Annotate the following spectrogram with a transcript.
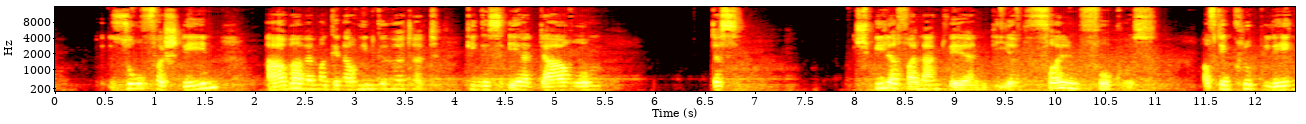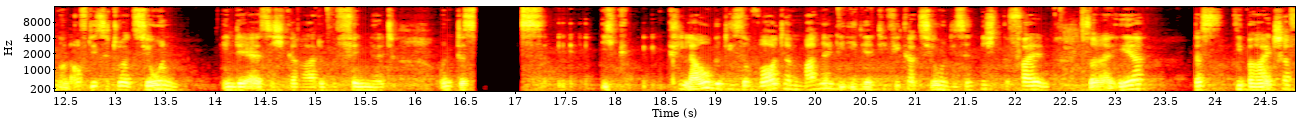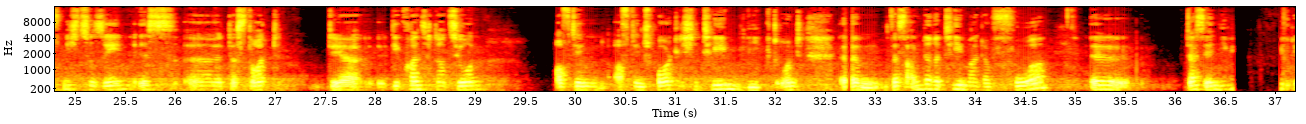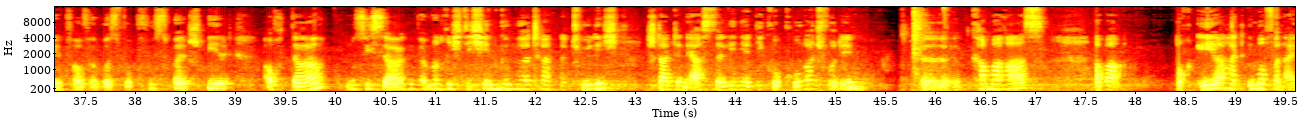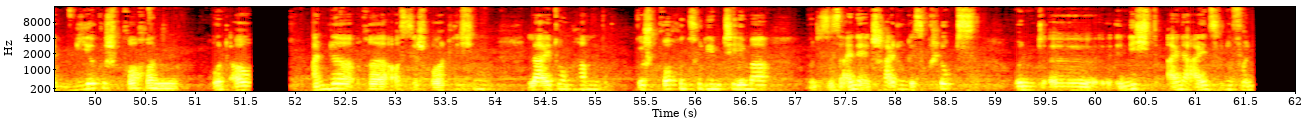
so verstehen, aber wenn man genau hingehört hat, ging es eher darum, dass Spieler verlangt werden, die ihren vollen Fokus auf den Club legen und auf die Situation, in der er sich gerade befindet. Und das, glaube, diese Worte mangelnde Identifikation, die sind nicht gefallen, sondern eher, dass die Bereitschaft nicht zu sehen ist, äh, dass dort der, die Konzentration auf den, auf den sportlichen Themen liegt. Und ähm, das andere Thema davor, äh, dass er nie für den VfL Wolfsburg Fußball spielt. Auch da muss ich sagen, wenn man richtig hingehört hat, natürlich stand in erster Linie Nico Kovac vor den äh, Kameras, aber auch er hat immer von einem Wir gesprochen und auch andere aus der sportlichen Leitung haben gesprochen zu dem Thema. Und es ist eine Entscheidung des Clubs und äh, nicht eine einzelne von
